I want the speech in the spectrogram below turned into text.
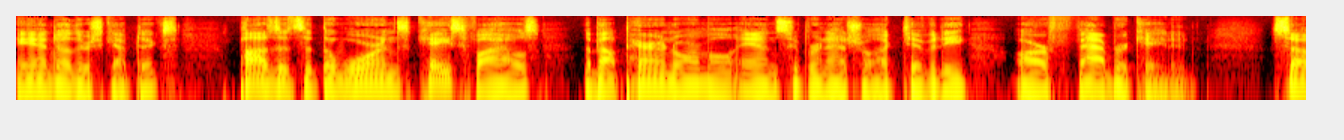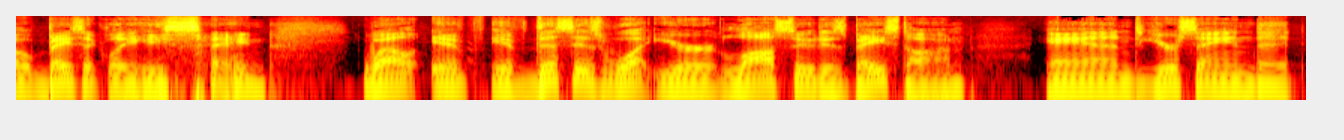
and other skeptics posits that the Warrens case files about paranormal and supernatural activity are fabricated. So basically he's saying, well, if if this is what your lawsuit is based on and you're saying that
